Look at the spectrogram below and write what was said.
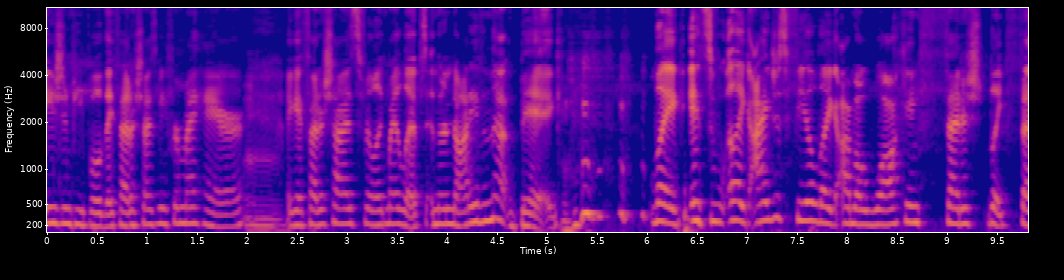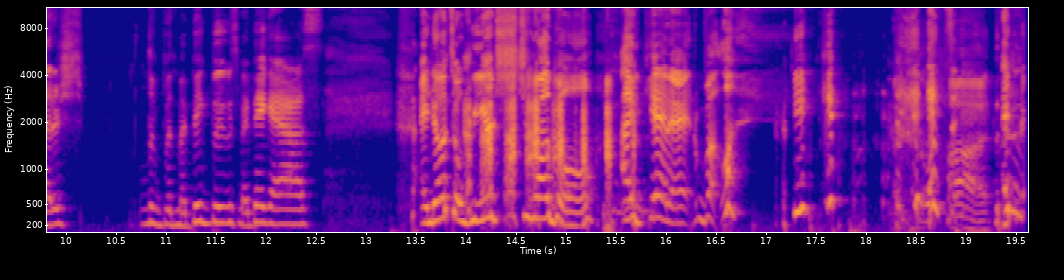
Asian people. They fetishize me for my hair. Mm. I get fetishized for like my lips, and they're not even that big. like it's like I just feel like I'm a walking fetish, like fetish with my big boobs, my big ass. I know it's a weird struggle. I get it, but like. So It's- hot. And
